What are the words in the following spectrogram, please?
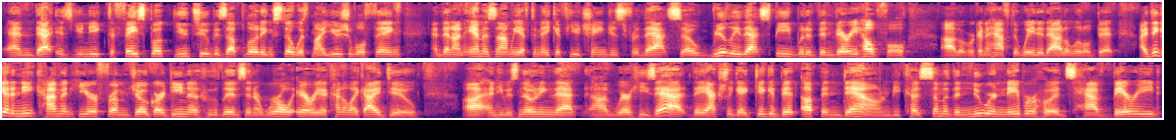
And that is unique to Facebook. YouTube is uploading still with my usual thing. And then on Amazon, we have to make a few changes for that. So really that speed would have been very helpful. Uh, but we're going to have to wait it out a little bit. I did get a neat comment here from Joe Gardina, who lives in a rural area, kind of like I do. Uh, and he was noting that uh, where he's at, they actually get gigabit up and down because some of the newer neighborhoods have buried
